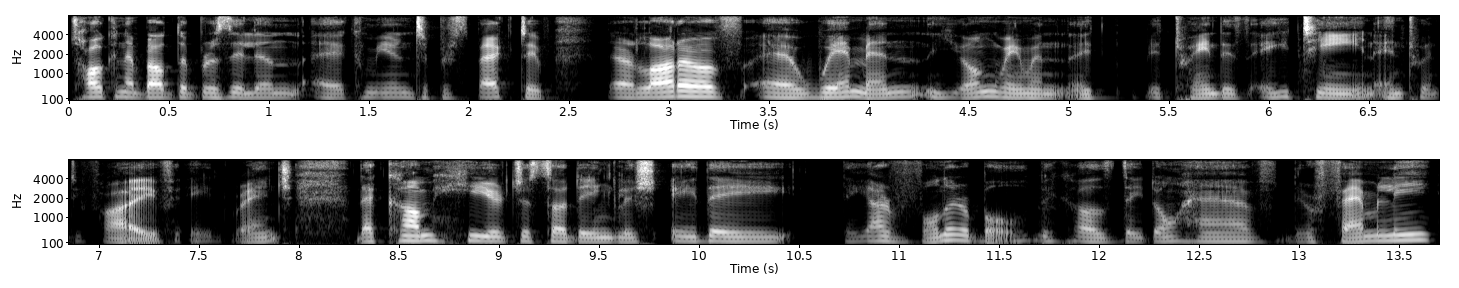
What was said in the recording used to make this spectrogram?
talking about the Brazilian uh, community perspective. There are a lot of uh, women, young women uh, between this 18 and 25 age range, that come here to study English. They they are vulnerable mm-hmm. because they don't have their family,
